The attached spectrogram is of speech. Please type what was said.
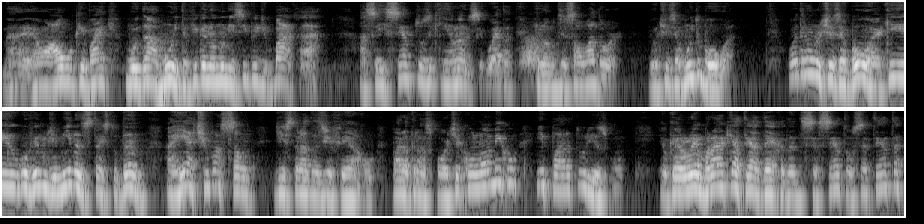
Né? É algo que vai mudar muito. Fica no município de Barra, a 650 quilômetros de Salvador. Notícia muito boa. Outra notícia boa é que o governo de Minas está estudando a reativação de estradas de ferro para transporte econômico e para turismo. Eu quero lembrar que até a década de 60 ou 70,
